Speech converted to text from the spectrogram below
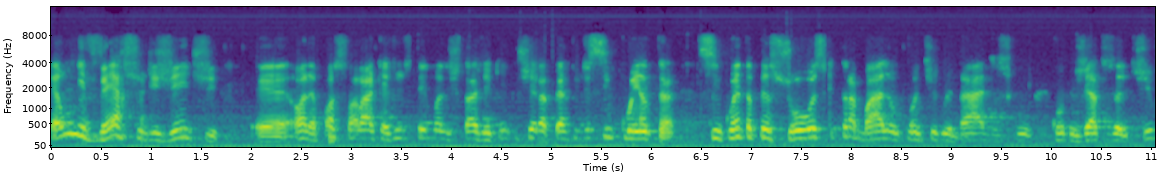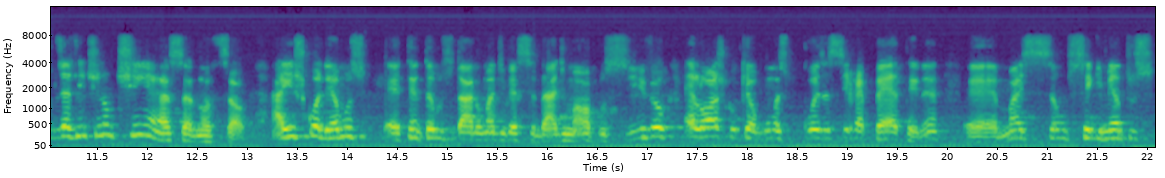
É um universo de gente é, olha, posso falar que a gente tem uma listagem aqui que chega perto de 50, 50 pessoas que trabalham com antiguidades, com, com objetos antigos, e a gente não tinha essa noção. Aí escolhemos, é, tentamos dar uma diversidade maior possível. É lógico que algumas coisas se repetem, né? É, mas são segmentos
